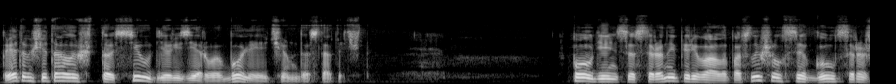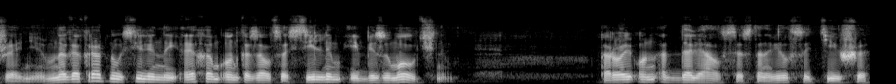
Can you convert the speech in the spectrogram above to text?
При этом считалось, что сил для резерва более чем достаточно. В полдень со стороны перевала послышался гул сражения. Многократно усиленный эхом он казался сильным и безумолчным. Порой он отдалялся, становился тише,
